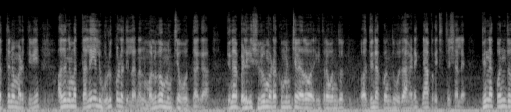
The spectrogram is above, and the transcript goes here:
ಮತ್ತೇನೋ ಮಾಡ್ತೀವಿ. ಅದು ನಮ್ಮ ತಲೆಯಲ್ಲಿ ಉಳ್ಕೊಳ್ಳೋದಿಲ್ಲ. ನಾನು ಮಲಗೋ ಮುಂಚೆ ಓದಿದಾಗ ದಿನ ಬೆಳಿಗ್ಗೆ ಶುರು ಮಾಡೋಕ್ಕೂ ಮುಂಚೆ ಯಾವುದೋ ಈ ತರ ಒಂದು, ದಿನಕ್ಕೊಂದು ಉದಾಹರಣೆ, ಜ್ಞಾಪಕ ಚಿತ್ರಶಾಲೆ. ದಿನಕ್ಕೊಂದು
